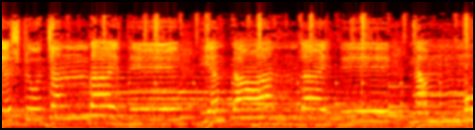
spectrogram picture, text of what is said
ಎಷ್ಟು ಚಂದ ಐತೆ ಎಂತ ಅಂದೈತೆ ನಮ್ಮೂ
